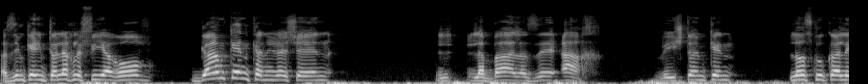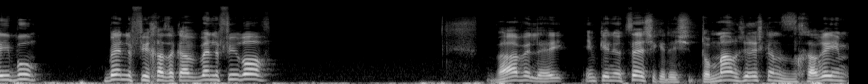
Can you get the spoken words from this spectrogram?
אז אם כן, אם תלך לפי הרוב, גם כן כנראה שאין לבעל הזה אח, ואשתו אם כן לא זקוקה לייבום. בין לפי חזקה ובין לפי רוב. והוה ליה, אם כן יוצא שכדי שתאמר שיש כאן זכרים,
